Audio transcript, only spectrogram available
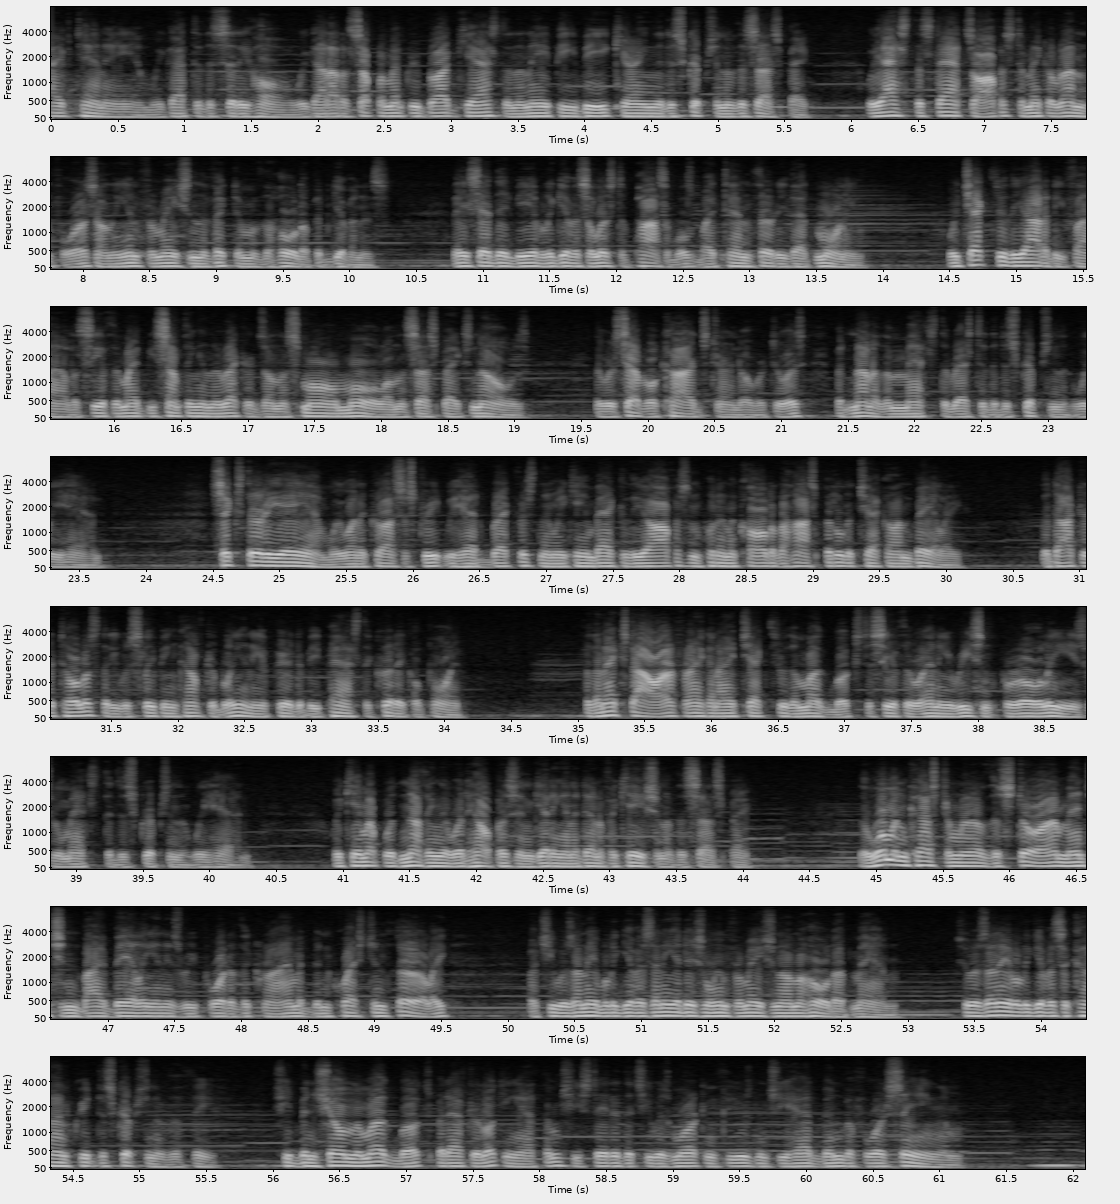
Five ten a.m. We got to the city hall. We got out a supplementary broadcast and an APB carrying the description of the suspect. We asked the stats office to make a run for us on the information the victim of the holdup had given us. They said they'd be able to give us a list of possibles by 10:30 that morning. We checked through the oddity file to see if there might be something in the records on the small mole on the suspect's nose. There were several cards turned over to us, but none of them matched the rest of the description that we had. 6:30 a.m. We went across the street, we had breakfast, and then we came back to the office and put in a call to the hospital to check on Bailey. The doctor told us that he was sleeping comfortably and he appeared to be past the critical point. For the next hour, Frank and I checked through the mug books to see if there were any recent parolees who matched the description that we had. We came up with nothing that would help us in getting an identification of the suspect. The woman customer of the store mentioned by Bailey in his report of the crime had been questioned thoroughly, but she was unable to give us any additional information on the holdup man. She was unable to give us a concrete description of the thief. She'd been shown the mug books, but after looking at them, she stated that she was more confused than she had been before seeing them.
